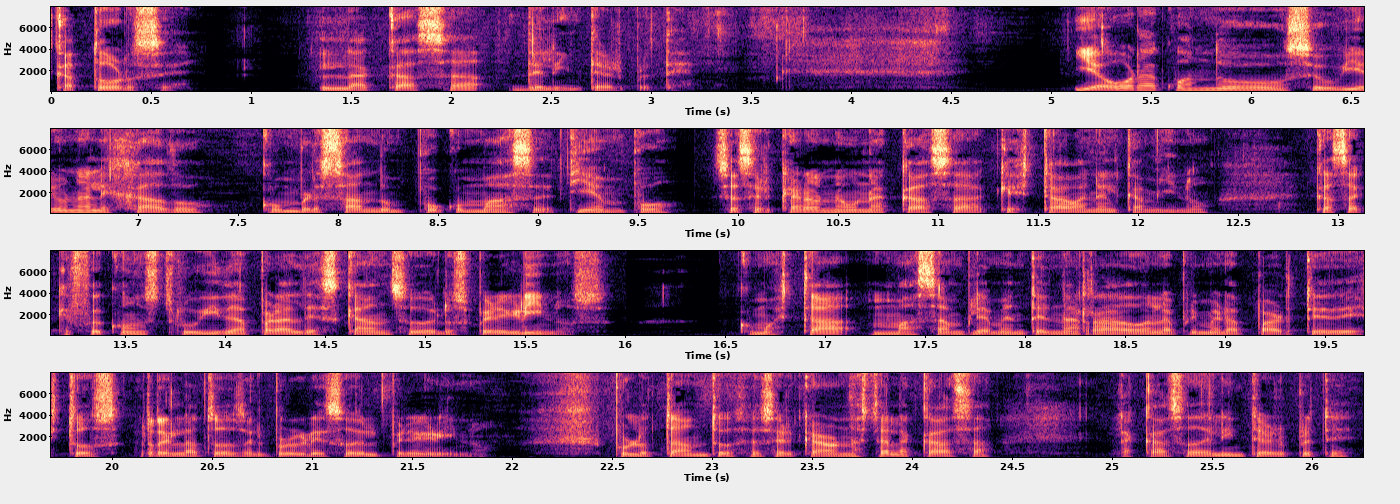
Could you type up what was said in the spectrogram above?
14. La casa del intérprete. Y ahora cuando se hubieron alejado, conversando un poco más de tiempo, se acercaron a una casa que estaba en el camino, casa que fue construida para el descanso de los peregrinos, como está más ampliamente narrado en la primera parte de estos relatos del progreso del peregrino. Por lo tanto, se acercaron hasta la casa, la casa del intérprete,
